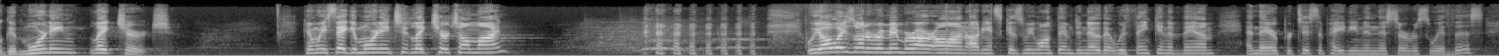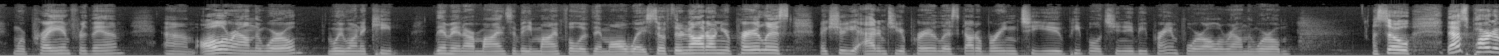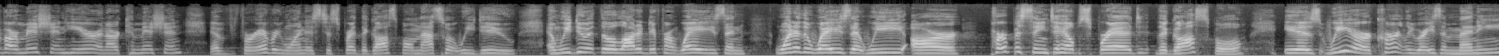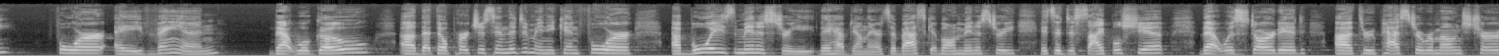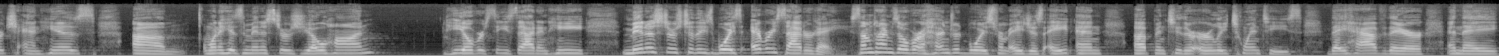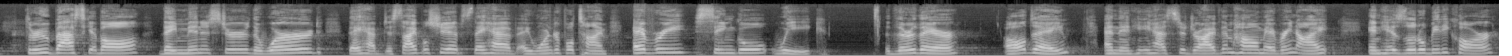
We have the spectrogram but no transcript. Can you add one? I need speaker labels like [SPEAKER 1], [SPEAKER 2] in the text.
[SPEAKER 1] Well, good morning, Lake Church. Can we say good morning to Lake Church Online? we always want to remember our online audience because we want them to know that we're thinking of them and they are participating in this service with us. And we're praying for them um, all around the world. We want to keep them in our minds and be mindful of them always. So if they're not on your prayer list, make sure you add them to your prayer list. God will bring to you people that you need to be praying for all around the world. So that's part of our mission here and our commission for everyone is to spread the gospel, and that's what we do. And we do it through a lot of different ways. And one of the ways that we are purposing to help spread the gospel is we are currently raising money for a van that will go uh, that they'll purchase in the Dominican for a boys' ministry they have down there. It's a basketball ministry, it's a discipleship that was started uh, through Pastor Ramon's church and his um, one of his ministers, Johan he oversees that and he ministers to these boys every Saturday. Sometimes over 100 boys from ages 8 and up into their early 20s. They have there, and they, through basketball, they minister the word, they have discipleships, they have a wonderful time every single week. They're there all day, and then he has to drive them home every night in his little bitty car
